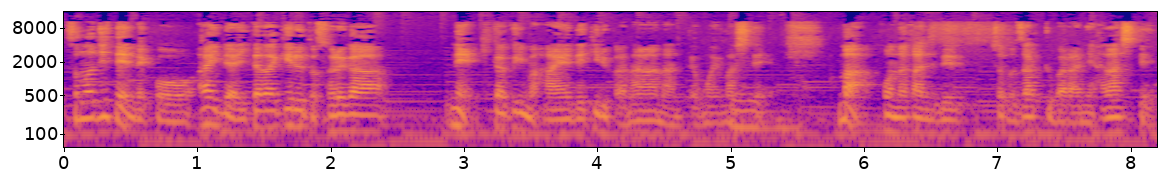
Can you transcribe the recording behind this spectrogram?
その時点でこうアイデアいただけるとそれがね企画にも反映できるかななんて思いまして、まあこんな感じでちょっとざっくばらんに話して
